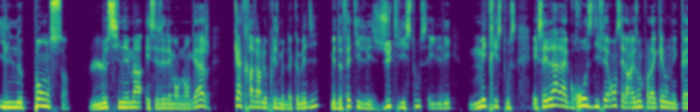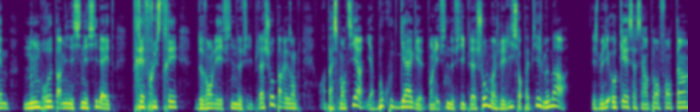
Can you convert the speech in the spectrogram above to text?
il ne pense le cinéma et ses éléments de langage qu'à travers le prisme de la comédie, mais de fait, il les utilise tous et il les maîtrise tous. Et c'est là la grosse différence et la raison pour laquelle on est quand même nombreux parmi les cinéphiles à être très frustrés devant les films de Philippe Lachaud, par exemple. On va pas se mentir, il y a beaucoup de gags dans les films de Philippe Lachaud. Moi, je les lis sur papier, je me marre. Et je me dis, ok, ça c'est un peu enfantin,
